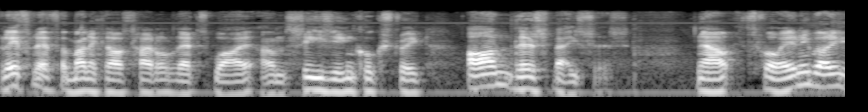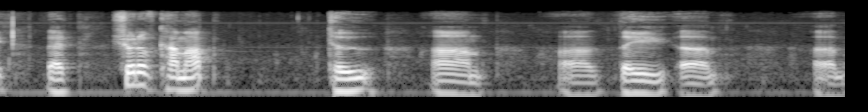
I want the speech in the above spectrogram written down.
left left the Manukau title, that's why I'm seizing Cook Street on this basis. Now, it's for anybody that should have come up to um, uh, the um, um,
